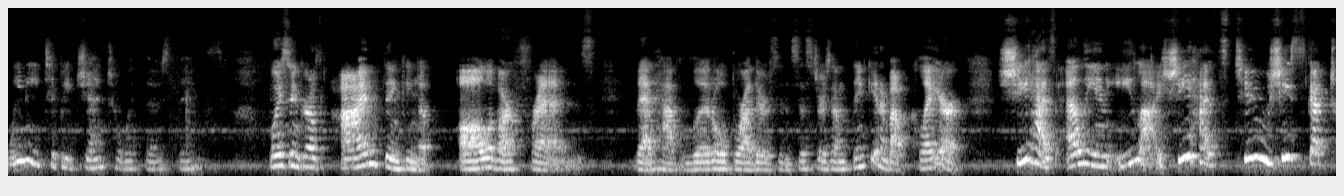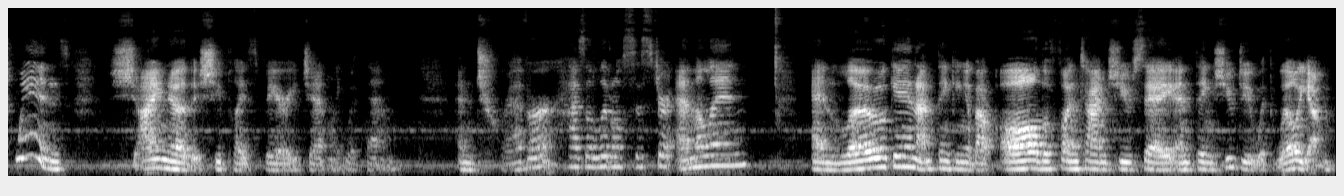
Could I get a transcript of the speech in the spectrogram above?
We need to be gentle with those things. Boys and girls, I'm thinking of all of our friends that have little brothers and sisters. I'm thinking about Claire. She has Ellie and Eli. She has two. She's got twins. I know that she plays very gently with them. And Trevor has a little sister, Emmeline. And Logan, I'm thinking about all the fun times you say and things you do with William.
